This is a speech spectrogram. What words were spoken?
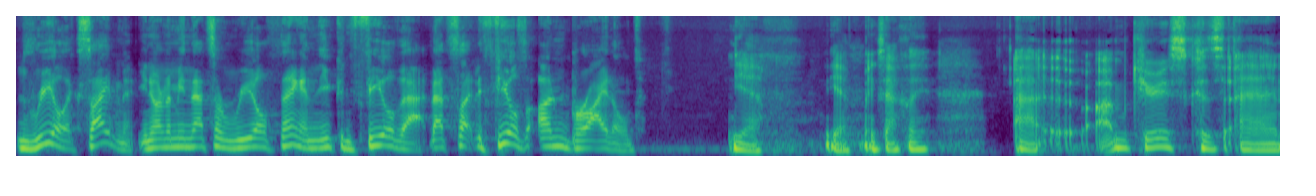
real excitement. You know what I mean? That's a real thing, and you can feel that. That's like it feels unbridled. Yeah, yeah, exactly. Uh, I'm curious because uh,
